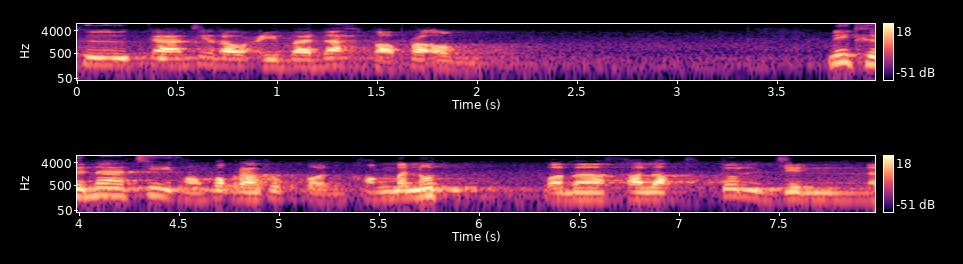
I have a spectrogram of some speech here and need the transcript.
คือการที่เราอิบาดะต่อพระองค์ นี่คือหน้าที่ของพวกเราทุกคนของมนุษย์وما خلقت الجن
